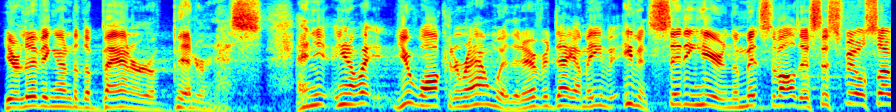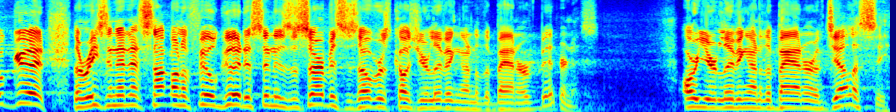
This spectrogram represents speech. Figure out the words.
You're living under the banner of bitterness. And you, you, know what? You're walking around with it every day. I mean, even, even sitting here in the midst of all this, this feels so good. The reason that it's not going to feel good as soon as the service is over is because you're living under the banner of bitterness. Or you're living under the banner of jealousy.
